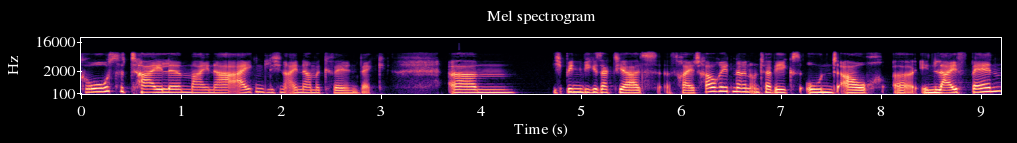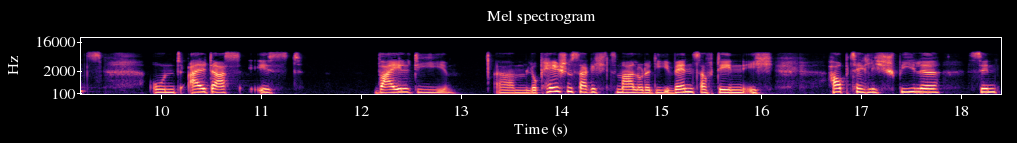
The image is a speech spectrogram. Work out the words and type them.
große Teile meiner eigentlichen Einnahmequellen weg. Ähm, ich bin, wie gesagt, ja als freie Traurednerin unterwegs und auch äh, in Live-Bands. Und all das ist, weil die ähm, Locations, sage ich jetzt mal, oder die Events, auf denen ich hauptsächlich spiele, sind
